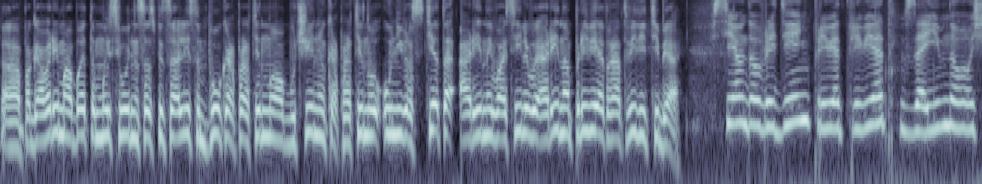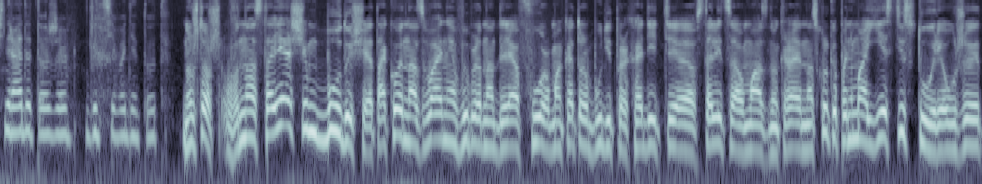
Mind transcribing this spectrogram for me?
Э, поговорим об этом мы сегодня со специалистом по корпоративному обучению корпоративного университета Ариной Васильевой. Арина, привет! Рад видеть тебя! Всем добрый день! Привет-привет! Взаимно! Очень рада тоже быть сегодня тут. Ну что ж, в настоящем будущее. Такое название название выбрано для форума, который будет проходить э, в столице Алмазного края. Насколько я понимаю, есть история уже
